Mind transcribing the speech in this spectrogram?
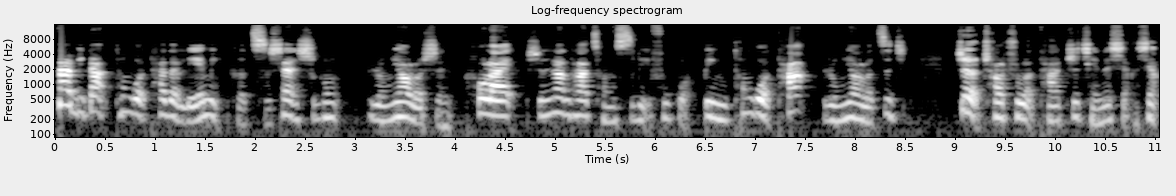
大比大通过他的怜悯和慈善施工，荣耀了神。后来，神让他从死里复活，并通过他荣耀了自己，这超出了他之前的想象。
